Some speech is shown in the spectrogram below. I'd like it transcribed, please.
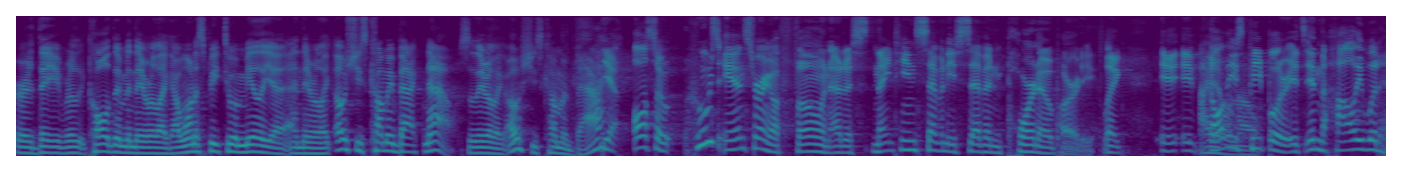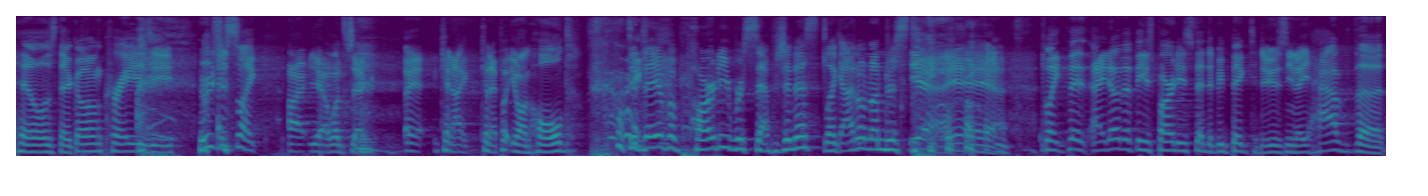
or they really called him and they were like I want to speak to Amelia and they were like oh she's coming back now. So they were like oh she's coming back? yeah. Also, who's answering a phone at a 1977 porno party? Like, it, all these know. people are. It's in the Hollywood Hills. They're going crazy. who's just like, all right, yeah, one sec. Oh, yeah, can I can I put you on hold? Did they have a party receptionist? Like I don't understand. yeah, yeah, yeah. like the, I know that these parties tend to be big to dos. You know, you have the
